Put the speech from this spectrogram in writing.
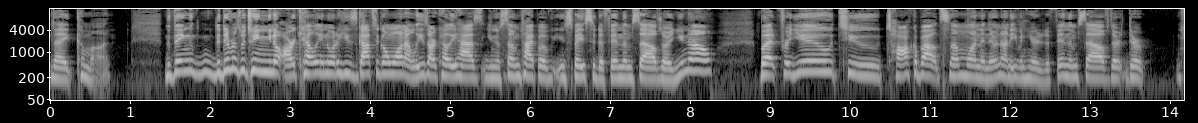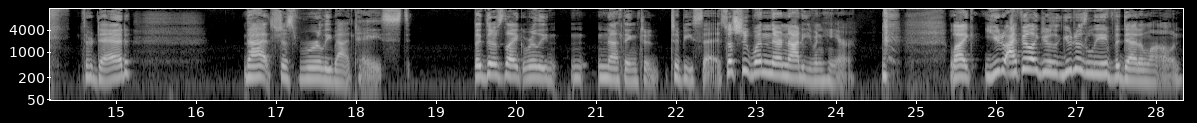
Like, come on. The thing, the difference between, you know, R. Kelly and what he's got to go on, at least R. Kelly has, you know, some type of space to defend themselves or, you know, but for you to talk about someone and they're not even here to defend themselves, they're they're they're dead. That's just really bad taste. Like there's like really n- nothing to to be said, especially when they're not even here. like you, I feel like you you just leave the dead alone.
